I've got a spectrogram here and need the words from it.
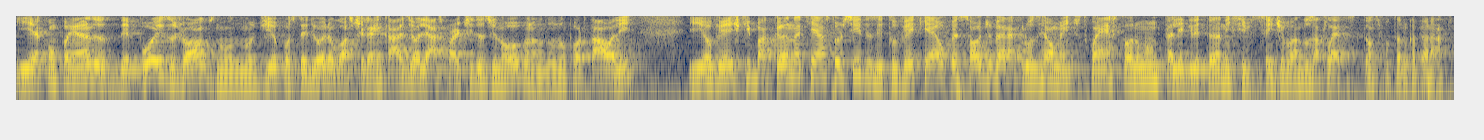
e acompanhando depois dos jogos, no, no, dia posterior, eu gosto de chegar em casa e olhar as partidas de novo no, no portal ali e eu vejo que bacana que é as torcidas. E tu vê que é o pessoal de Veracruz realmente. Tu conhece todo mundo que tá ali gritando e incentivando os atletas que estão disputando o campeonato.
